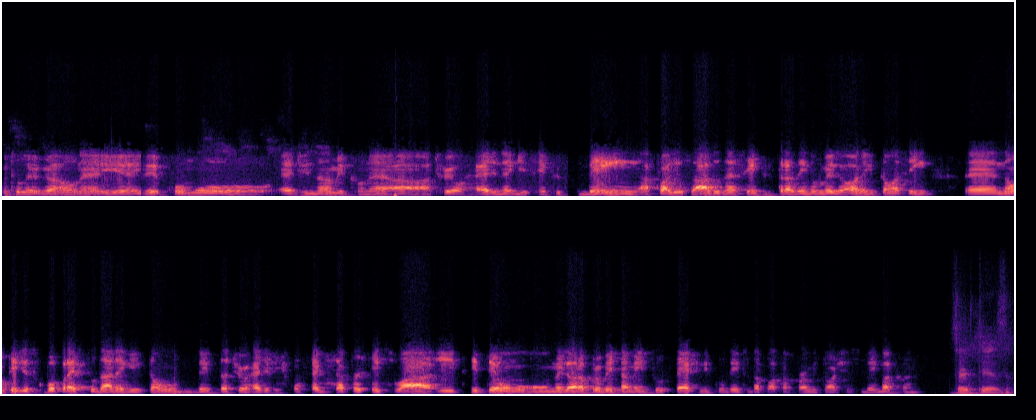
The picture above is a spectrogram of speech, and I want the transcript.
Muito legal, né? E é ver como é dinâmico, né? A Trailhead, né, Gui? Sempre bem atualizado, né? Sempre trazendo o melhor. Então, assim, é, não tem desculpa para estudar, né, Gui? Então, dentro da Trailhead, a gente consegue se aperfeiçoar e, e ter um, um, melhor aproveitamento técnico dentro da plataforma. Então, acho isso bem bacana. Certeza.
